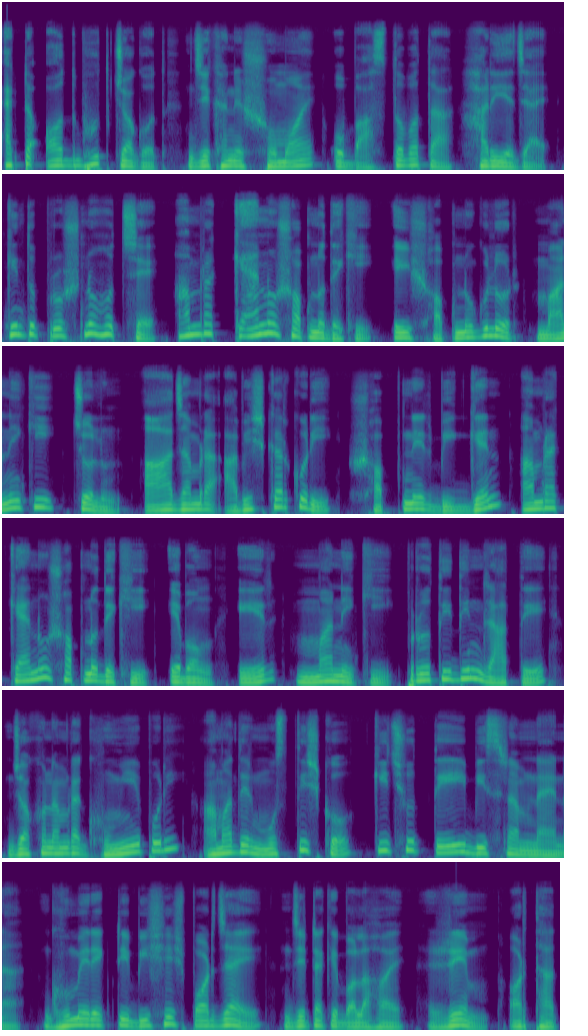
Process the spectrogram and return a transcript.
একটা অদ্ভুত জগৎ যেখানে সময় ও বাস্তবতা হারিয়ে যায়। কিন্তু প্রশ্ন হচ্ছে, আমরা কেন স্বপ্ন দেখি? এই স্বপ্নগুলোর মানে কি? চলুন। আজ আমরা আবিষ্কার করি স্বপ্নের বিজ্ঞান, আমরা কেন স্বপ্ন দেখি এবং এর মানে কি। প্রতিদিন রাতে যখন আমরা ঘুমিয়ে পড়ি, আমাদের মস্তিষ্ক কিছুতেই বিশ্রাম নেয় না। ঘুমের একটি বিশেষ পর্যায়ে, যেটাকে বলা হয় রেম অর্থাৎ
